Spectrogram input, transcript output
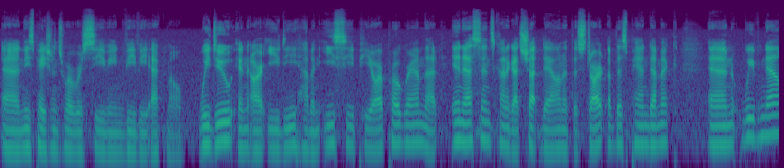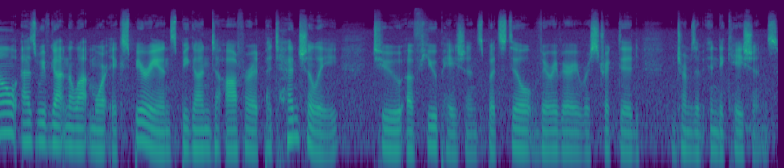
and these patients were receiving VV ECMO. We do in our ED have an ECPR program that, in essence, kind of got shut down at the start of this pandemic. And we've now, as we've gotten a lot more experience, begun to offer it potentially to a few patients, but still very, very restricted in terms of indications.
